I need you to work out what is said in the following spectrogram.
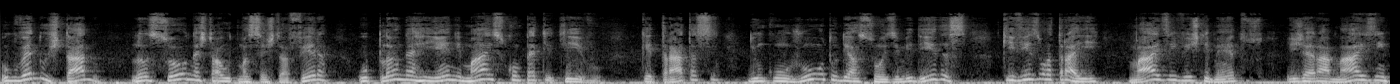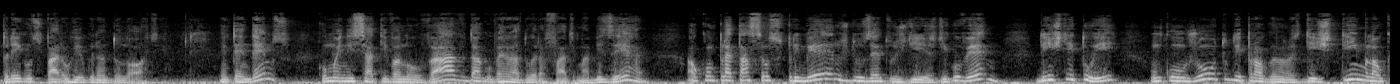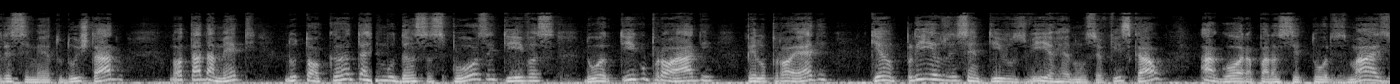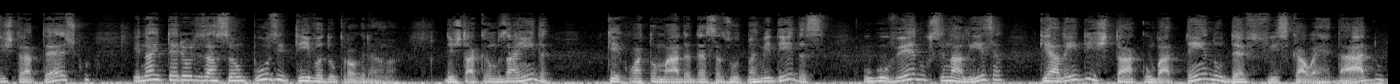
O governo do estado lançou nesta última sexta-feira o Plano RN mais competitivo, que trata-se de um conjunto de ações e medidas que visam atrair mais investimentos e gerar mais empregos para o Rio Grande do Norte. Entendemos como uma iniciativa louvável da governadora Fátima Bezerra ao completar seus primeiros 200 dias de governo de instituir um conjunto de programas de estímulo ao crescimento do Estado notadamente no tocante às mudanças positivas do antigo PROAD pelo PROED, que amplia os incentivos via renúncia fiscal, agora para setores mais estratégicos e na interiorização positiva do programa. Destacamos ainda que, com a tomada dessas últimas medidas, o governo sinaliza que, além de estar combatendo o déficit fiscal herdado,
